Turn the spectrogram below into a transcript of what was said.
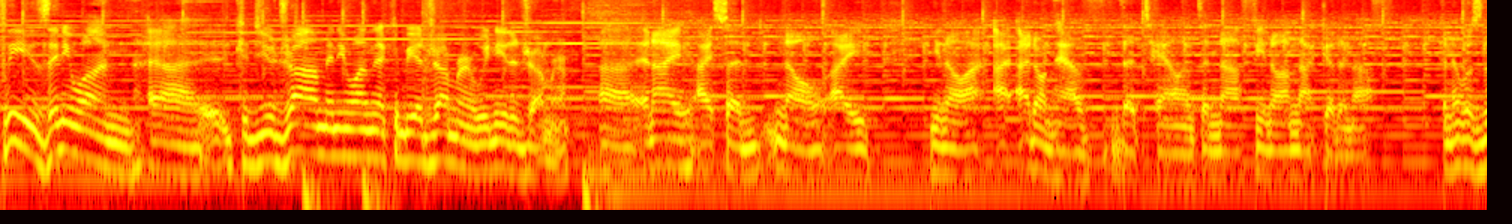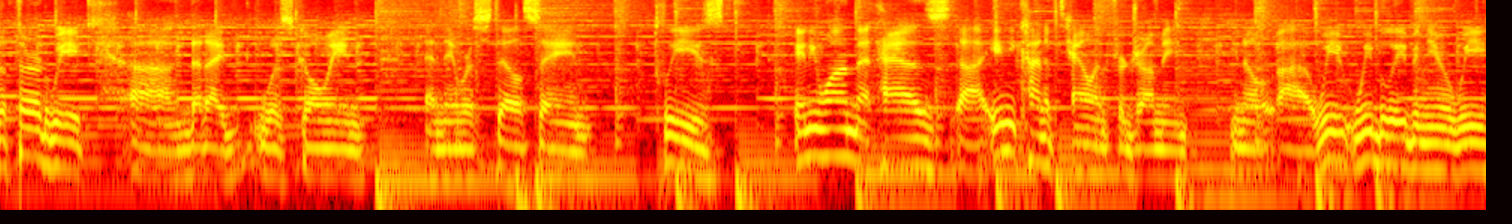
Please, anyone, uh, could you drum? Anyone that can be a drummer? We need a drummer. Uh, and I, I said, No, I, you know, I, I don't have the talent enough. You know, I'm not good enough. And it was the third week uh, that I was going, and they were still saying, Please, anyone that has uh, any kind of talent for drumming, you know, uh, we, we believe in you. We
